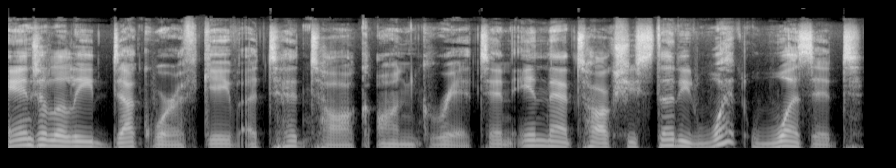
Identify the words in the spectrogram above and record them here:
Angela Lee Duckworth gave a TED talk on grit, and in that talk, she studied what was it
